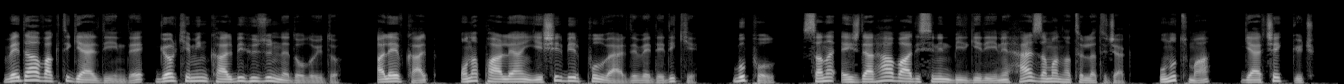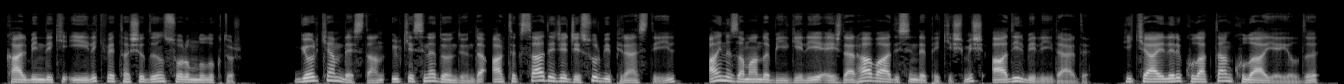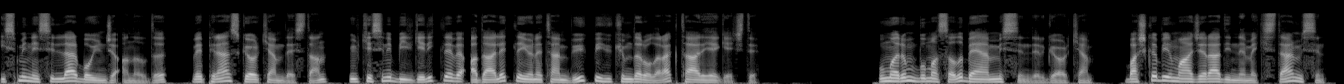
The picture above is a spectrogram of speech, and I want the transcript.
Veda vakti geldiğinde, Görkem'in kalbi hüzünle doluydu. Alev kalp, ona parlayan yeşil bir pul verdi ve dedi ki, bu pul, sana Ejderha Vadisi'nin bilgeliğini her zaman hatırlatacak. Unutma, gerçek güç, kalbindeki iyilik ve taşıdığın sorumluluktur. Görkem Destan, ülkesine döndüğünde artık sadece cesur bir prens değil, aynı zamanda bilgeliği Ejderha Vadisi'nde pekişmiş adil bir liderdi. Hikayeleri kulaktan kulağa yayıldı, ismi nesiller boyunca anıldı ve Prens Görkem Destan, ülkesini bilgelikle ve adaletle yöneten büyük bir hükümdar olarak tarihe geçti. Umarım bu masalı beğenmişsindir Görkem. Başka bir macera dinlemek ister misin?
